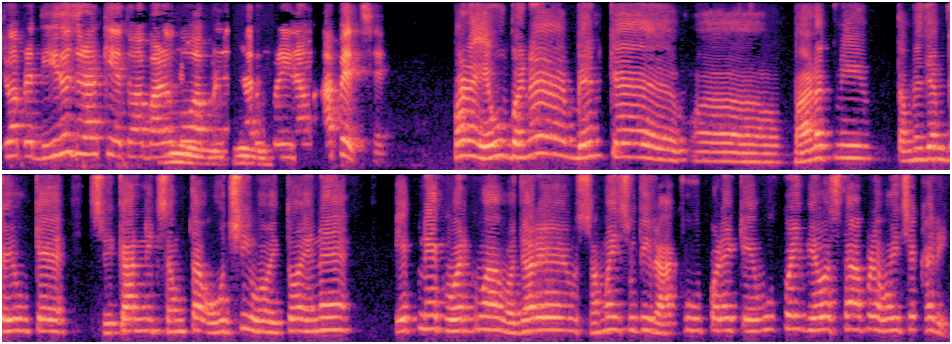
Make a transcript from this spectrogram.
જો આપણે ધીરજ રાખીએ તો આ બાળકો આપણને સારું પરિણામ આપે જ છે. પણ એવું બને બેન કે બાળકની તમે જેમ કહ્યું કે સ્વીકારની ક્ષમતા ઓછી હોય તો એને એકને એક વર્ગમાં વધારે સમય સુધી રાખવું પડે કે એવું કોઈ વ્યવસ્થા આપણે હોય છે ખરી?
